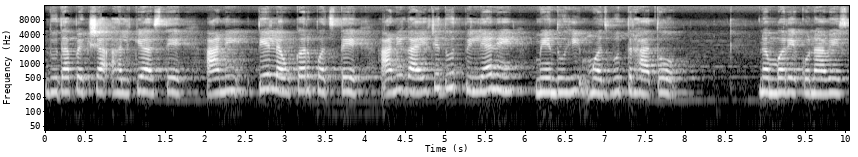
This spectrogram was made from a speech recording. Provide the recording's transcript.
दुधापेक्षा हलके असते आणि ते लवकर पचते आणि गाईचे दूध पिल्याने मेंदूही मजबूत राहतो. नंबर एकोणावीस.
